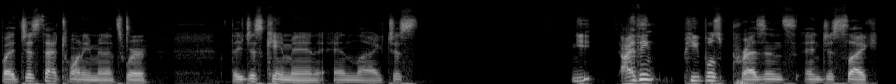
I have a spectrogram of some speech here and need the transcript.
but just that 20 minutes where they just came in and like just you, I think people's presence and just like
